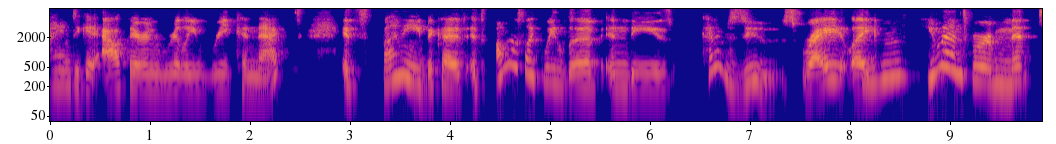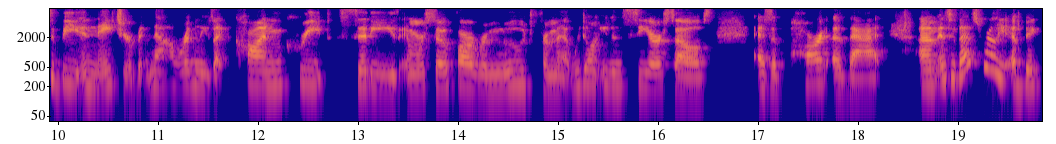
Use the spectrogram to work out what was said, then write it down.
time to get out there and really reconnect. It's funny because it's almost like we live in these kind of zoos, right? Like mm-hmm. humans were meant to be in nature, but now we're in these like concrete cities and we're so far removed from it. We don't even see ourselves as a part of that. Um, and so that's really a big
